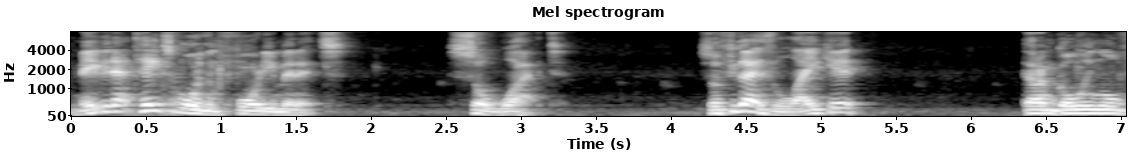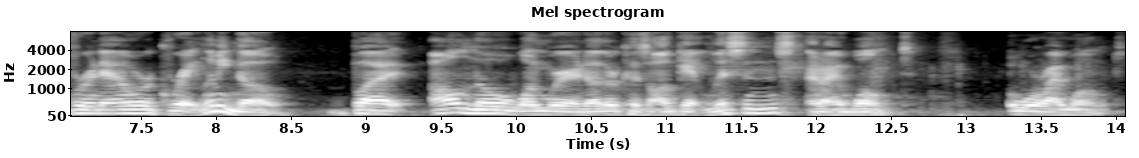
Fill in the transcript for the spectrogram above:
maybe that takes more than 40 minutes. So what? So if you guys like it, that I'm going over an hour, great. Let me know but I'll know one way or another because I'll get listens and I won't, or I won't.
